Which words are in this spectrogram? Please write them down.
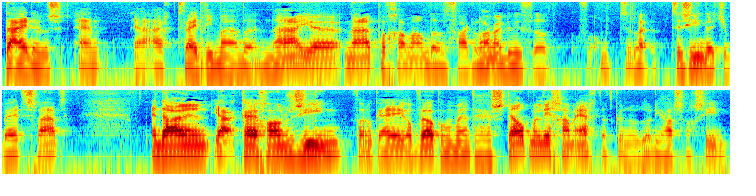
tijdens en ja, eigenlijk twee, drie maanden na, je, na het programma. Omdat het vaak langer duurt voordat, om te, te, zien dat je beter slaapt. En daarin ja, kan je gewoon zien van oké, op welke momenten herstelt mijn lichaam echt. Dat kunnen we door die hartslag zien.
